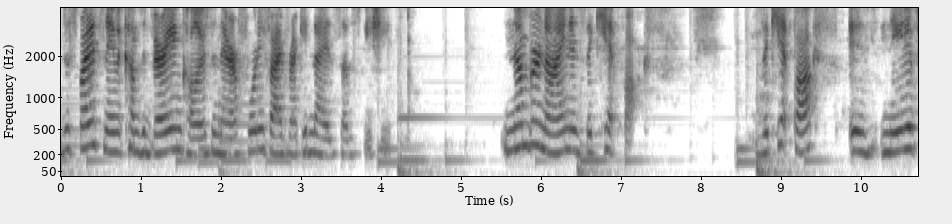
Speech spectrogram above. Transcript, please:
despite its name, it comes in varying colors, and there are 45 recognized subspecies. Number 9 is the kit fox. The kit fox is native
